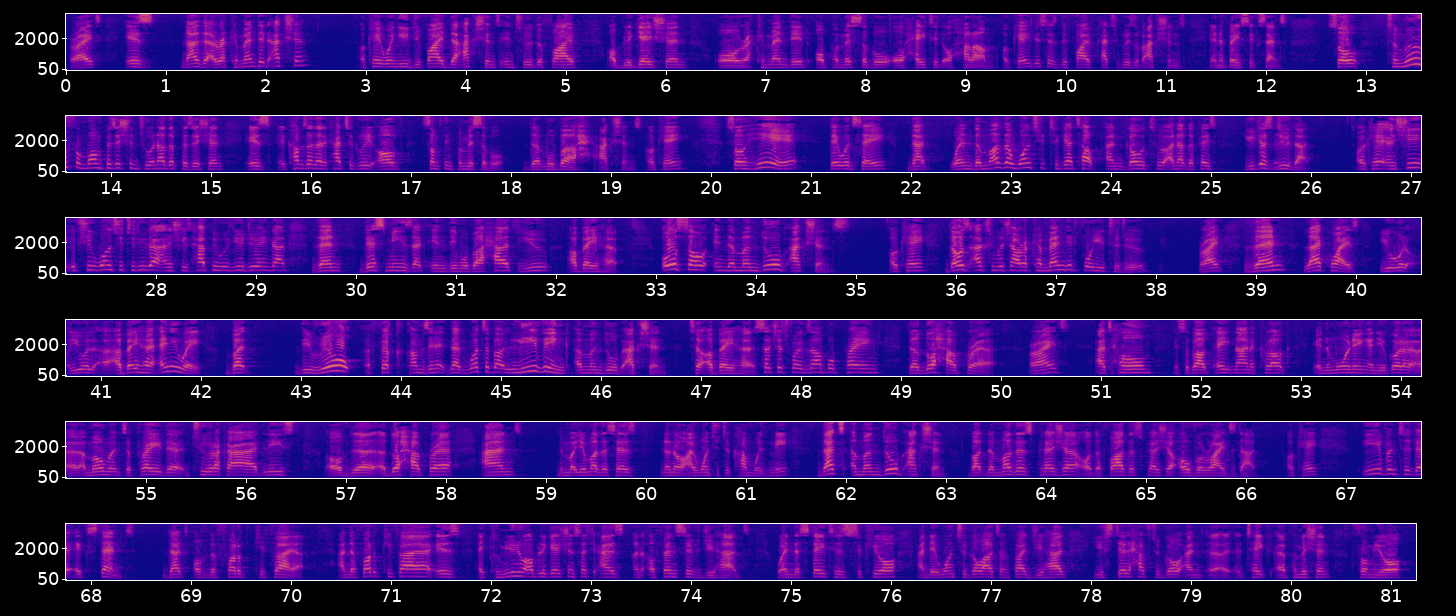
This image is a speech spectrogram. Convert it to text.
right, is neither a recommended action, okay, when you divide the actions into the five, obligation, or recommended, or permissible, or hated, or haram, okay, this is the five categories of actions in a basic sense. So to move from one position to another position is it comes under the category of something permissible, the mubah actions, okay? So here they would say that when the mother wants you to get up and go to another place, you just do that. Okay, and she, if she wants you to do that and she's happy with you doing that, then this means that in the mubahat you obey her. Also in the mandub actions, okay, those actions which are recommended for you to do, right? Then likewise you will you will uh, obey her anyway. But the real fiqh comes in it that what about leaving a mandub action to obey her? Such as, for example, praying the duha prayer, right? At home, it's about 8, 9 o'clock in the morning, and you've got a, a, moment to pray the two rak'ah at least of the uh, duha prayer, and the, your mother says, no, no, I want you to come with me. That's a mandub action, but the mother's pleasure or the father's pleasure overrides that, okay? Even to the extent that of the fard kifaya, and the fard kifaya is a communal obligation such as an offensive jihad. When the state is secure and they want to go out and fight jihad, you still have to go and uh, uh, take uh, permission from your,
